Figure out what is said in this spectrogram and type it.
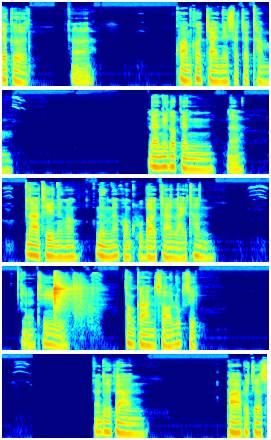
จะเกิดความเข้าใจในสัจธรรม และนี่ก็เป็นนะ หน้าที่หนึ่งของหนึ่งนะของครูบาอาจารย์หลายท่านนะที่ต้องการสอนลูกศิษย์นะโดยการพาไปเจอส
